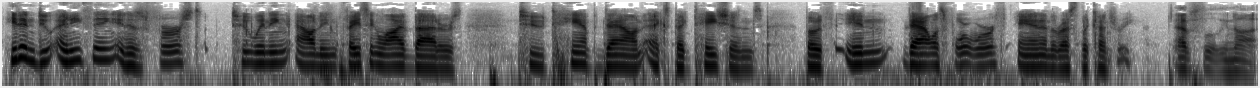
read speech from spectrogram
He didn't do anything in his first two-inning outing facing live batters to tamp down expectations, both in Dallas, Fort Worth, and in the rest of the country. Absolutely not.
